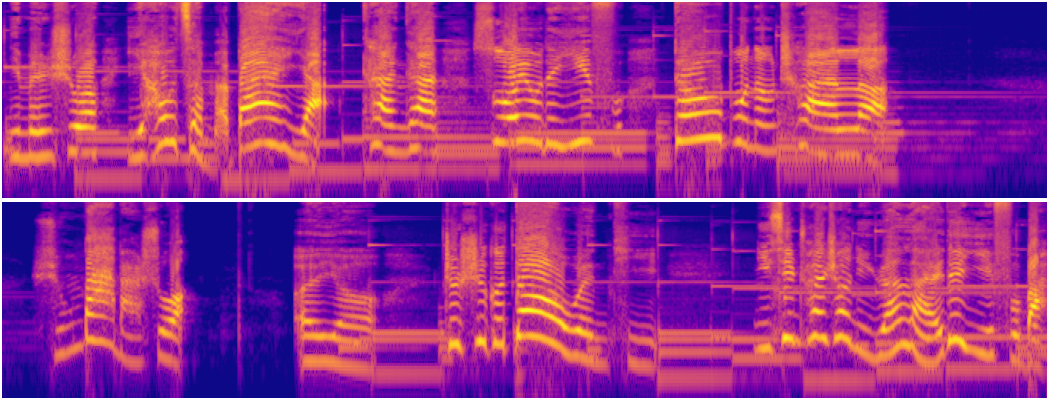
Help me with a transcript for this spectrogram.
你们说以后怎么办呀？看看所有的衣服都不能穿了。熊爸爸说：“哎呀，这是个大问题。你先穿上你原来的衣服吧，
